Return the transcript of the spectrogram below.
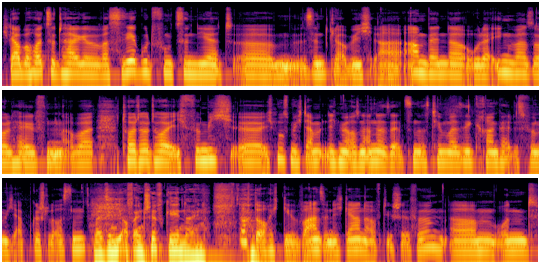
ich glaube, heutzutage, was sehr gut funktioniert, äh, sind, glaube ich, Armbänder oder Ingwer soll helfen. Aber toi, toi, toi, ich für mich, äh, ich muss mich damit nicht mehr auseinandersetzen. Das Thema Seekrankheit ist für mich abgeschlossen. Weil Sie nie auf ein Schiff gehen? Nein. Doch, doch, ich gehe wahnsinnig gerne auf die Schiffe ähm, und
